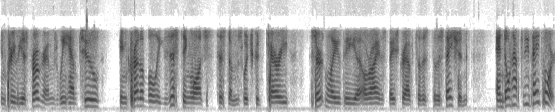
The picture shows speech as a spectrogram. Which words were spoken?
in previous programs, we have two incredible existing launch systems which could carry certainly the uh, Orion spacecraft to the, to the station and don't have to be paid for.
